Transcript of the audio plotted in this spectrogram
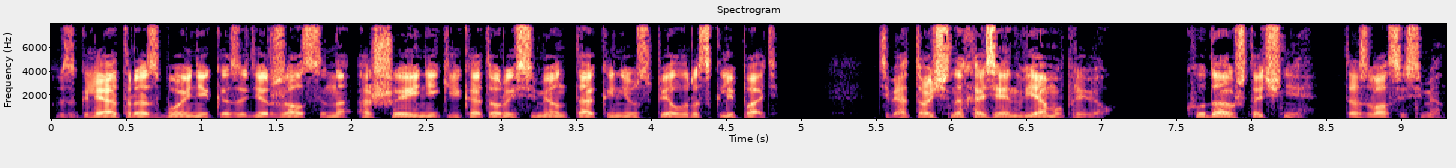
Взгляд разбойника задержался на ошейнике, который Семен так и не успел расклепать. «Тебя точно хозяин в яму привел?» «Куда уж точнее», — отозвался Семен.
